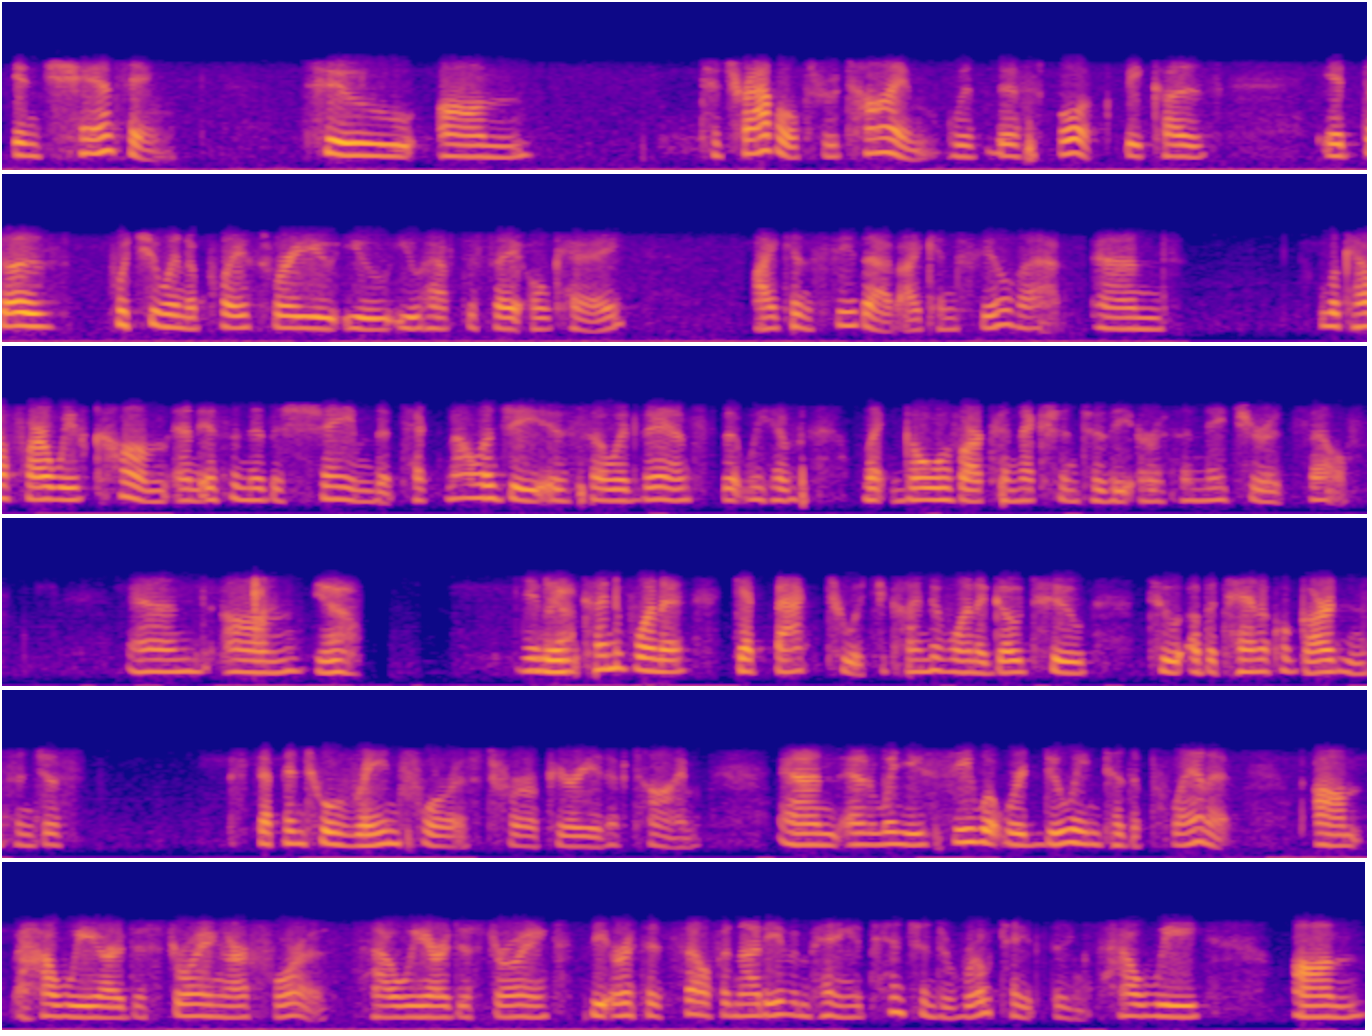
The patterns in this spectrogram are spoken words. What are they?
enchanting to um to travel through time with this book because it does put you in a place where you you you have to say okay i can see that. I can feel that. And look how far we've come and isn't it a shame that technology is so advanced that we have let go of our connection to the earth and nature itself and um Yeah. you know Yeah. you kind of want to get back to it you kind of want to go to to a botanical gardens and just step into a rainforest for a period of time and and when you see what we're doing to the planet um how we are destroying our forests how we are destroying the earth itself and not even paying attention to rotate things how we um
